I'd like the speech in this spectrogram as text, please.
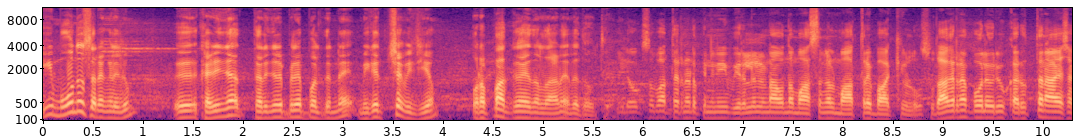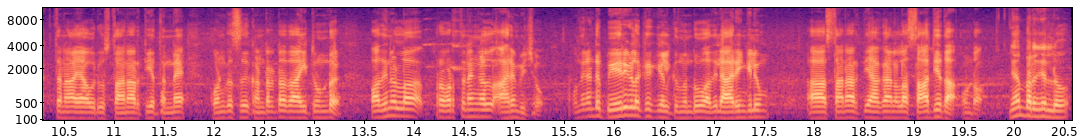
ഈ മൂന്ന് സ്ഥലങ്ങളിലും കഴിഞ്ഞ തെരഞ്ഞെടുപ്പിലെ പോലെ തന്നെ മികച്ച വിജയം ഉറപ്പാക്കുക എന്നുള്ളതാണ് എന്റെ ദൗത്യം. ഈ ലോക്സഭാ തെരഞ്ഞെടുപ്പിന് ഇനി വിരലിലുണ്ടാവുന്ന മാസങ്ങൾ മാത്രമേ ബാക്കിയുള്ളൂ. സുധാകരനെ പോലെ ഒരു കരുത്തനായ ശക്തനായ ഒരു സ്ഥാനാർത്ഥിയെ തന്നെ കോൺഗ്രസ് കണ്ടെത്തതായിട്ടുണ്ട് അപ്പോൾ അതിനുള്ള പ്രവർത്തനങ്ങൾ ആരംഭിച്ചോ? ഒന്ന് രണ്ട് പേരുകളൊക്കെ കേൾക്കുന്നുണ്ടോ? ആ, സ്ഥാനാർത്ഥിയാകാനുള്ള സാധ്യത ഉണ്ടോ? ഞാൻ പറഞ്ഞല്ലോ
